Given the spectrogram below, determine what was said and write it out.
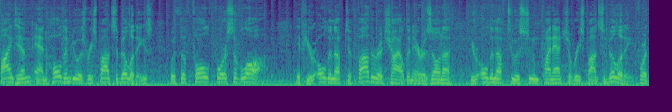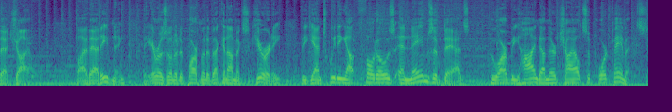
find him and hold him to his responsibilities with the full force of law. If you're old enough to father a child in Arizona, you're old enough to assume financial responsibility for that child. By that evening, the Arizona Department of Economic Security began tweeting out photos and names of dads who are behind on their child support payments.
